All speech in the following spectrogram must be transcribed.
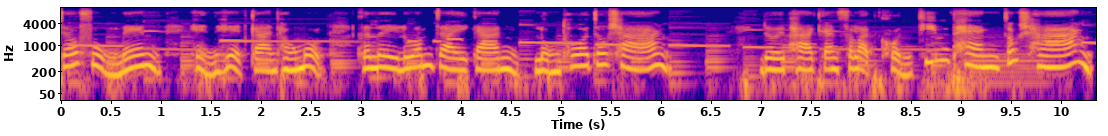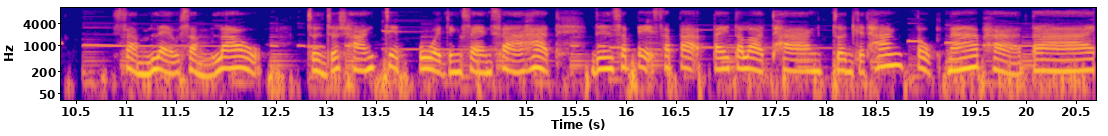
เจ้าฝูงเม่นเห็นเหตุการณ์ทั้งหมดก็เลยร่วมใจกันลงโทษเจ้าช้าง โดยพากันสลัดขนทิ่มแทงเจ้าช้างสำแหลวสำเล่า จนเจ้าช้างเจ็บปวดอย่างแสนสาหัส เดินสเปะสปะไปตลอดทางจนกระทั่งตกหน้าผาตาย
